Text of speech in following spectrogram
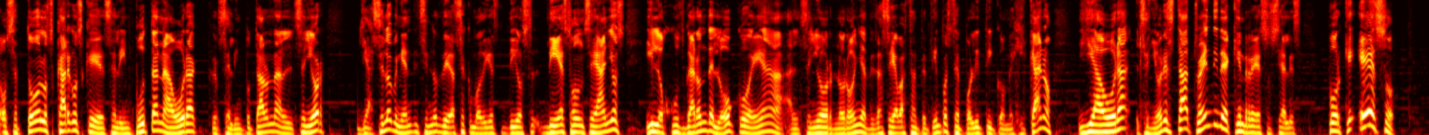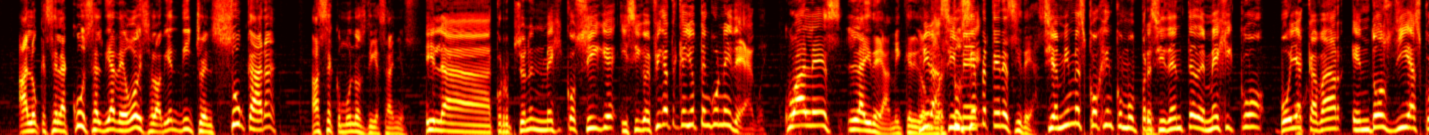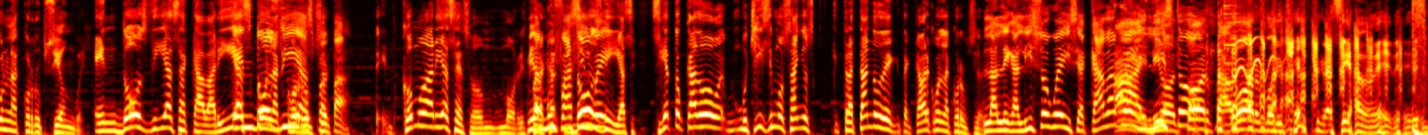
O sea, todos los cargos que se le imputan ahora, que se le imputaron al señor, ya se lo venían diciendo desde hace como 10, 10, 10, 11 años y lo juzgaron de loco eh, al señor Noroña desde hace ya bastante tiempo, este político mexicano. Y ahora el señor está trending aquí en redes sociales porque eso, a lo que se le acusa el día de hoy, se lo habían dicho en su cara Hace como unos 10 años. Y la corrupción en México sigue y sigue. Fíjate que yo tengo una idea, güey. ¿Cuál es la idea, mi querido Mira, si Tú me- siempre tienes ideas. Si a mí me escogen como presidente de México, voy a acabar en dos días con la corrupción, güey. En dos días acabarías En con la días, corrupción. papá. ¿Cómo harías eso, Morris? Mira, muy fácil, Dos días. Si ha tocado muchísimos años tratando de de acabar con la corrupción. La legalizo, güey, y se acaba, güey, y Dios, listo. por favor, Morris. Qué desgraciado eres.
